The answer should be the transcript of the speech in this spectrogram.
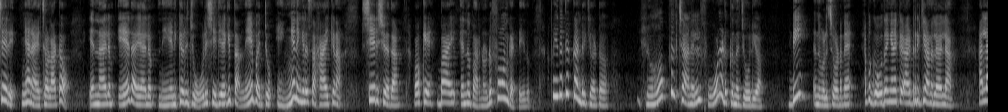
ശരി ഞാൻ അയച്ചോളാം കേട്ടോ എന്നാലും ഏതായാലും നീ എനിക്കൊരു ജോലി ശരിയാക്കി തന്നേ പറ്റൂ. എങ്ങനെങ്കിലും സഹായിക്കണം. ശരി ശ്വേത. ഓക്കെ ബായ് എന്ന് പറഞ്ഞുകൊണ്ട് ഫോൺ കട്ട് ചെയ്തു. അപ്പോൾ ഇതൊക്കെ കണ്ടിരിക്കും കേട്ടോ. ലോക്കൽ ചാനലിൽ ഫോൺ എടുക്കുന്ന ജോലിയോ? ഡി എന്ന് വിളിച്ച ഉടനെ. അപ്പോൾ ഗൗതം ഇങ്ങനെ ആയിട്ടിരിക്കുകയാണല്ലോ അല്ല അല്ല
